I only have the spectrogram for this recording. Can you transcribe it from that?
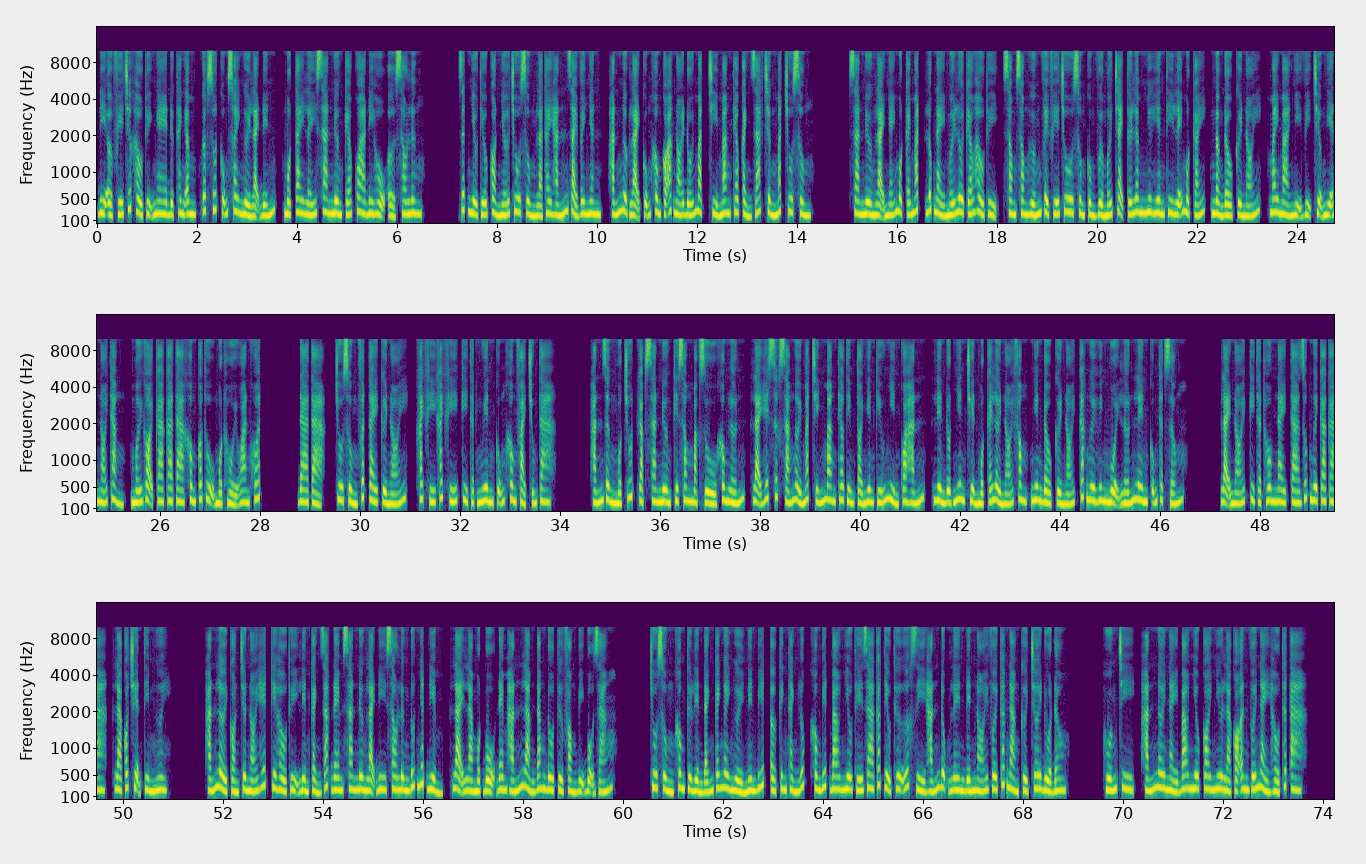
Đi ở phía trước hầu thụy nghe được thanh âm, gấp rút cũng xoay người lại đến, một tay lấy san nương kéo qua đi hộ ở sau lưng. Rất nhiều thiếu còn nhớ Chu Sùng là thay hắn giải vây nhân, hắn ngược lại cũng không có ác nói đối mặt chỉ mang theo cảnh giác chừng mắt Chu Sùng. San nương lại nháy một cái mắt, lúc này mới lôi kéo hầu thủy, song song hướng về phía Chu Sùng cùng vừa mới chạy tới Lâm Như Hiên thi lễ một cái, ngẩng đầu cười nói, may mà nhị vị trượng nghĩa nói thẳng, mới gọi ca ca ta không có thụ một hồi oan khuất. Đa tạ, Chu Sùng phất tay cười nói, khách khí khách khí kỳ thật nguyên cũng không phải chúng ta. Hắn dừng một chút gặp san nương kia xong mặc dù không lớn, lại hết sức sáng ngời mắt chính mang theo tìm tòi nghiên cứu nhìn qua hắn, liền đột nhiên truyền một cái lời nói phong, nghiêng đầu cười nói các ngươi huynh muội lớn lên cũng thật giống. Lại nói kỳ thật hôm nay ta giúp ngươi ca ca, là có chuyện tìm ngươi. Hắn lời còn chưa nói hết kia hầu thụy liền cảnh giác đem san nương lại đi sau lưng đút nhất điểm, lại là một bộ đem hắn làm đăng đô từ phòng bị bộ dáng. Chu Sùng không từ liền đánh cái ngây người nên biết ở kinh thành lúc không biết bao nhiêu thế ra các tiểu thư ước gì hắn động lên đến nói với các nàng cười chơi đùa đâu. Huống chi, hắn nơi này bao nhiêu coi như là có ân với này hầu thất a.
